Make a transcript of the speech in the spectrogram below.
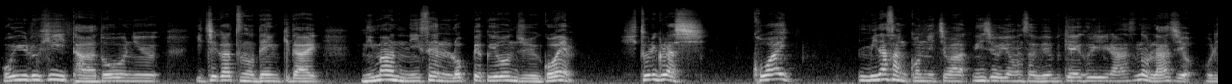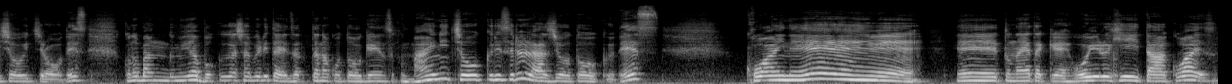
オイルヒーター導入。1月の電気代。22,645円。一人暮らし。怖い。皆さんこんにちは。24歳。ウェブ系フリーランスのラジオ。堀翔一郎です。この番組は僕が喋りたい。雑多なことを原則。毎日お送りするラジオトークです。怖いね。えーと何やったっけ？オイルヒーター怖い。です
